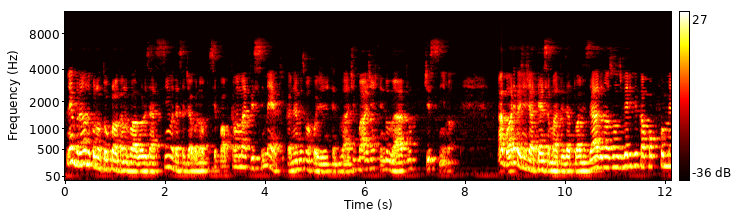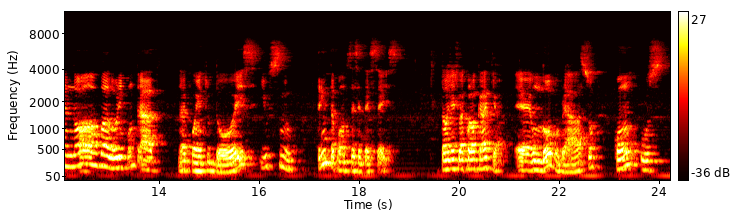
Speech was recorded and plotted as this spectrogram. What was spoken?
Lembrando que eu não estou colocando valores acima dessa diagonal principal, porque é uma matriz simétrica. Né? A mesma coisa a gente tem do lado de baixo, a gente tem do lado de cima. Agora que a gente já tem essa matriz atualizada, nós vamos verificar qual foi o menor valor encontrado, né? foi entre o 2 e o 5, 30,66. Então a gente vai colocar aqui ó, é, um novo braço com os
